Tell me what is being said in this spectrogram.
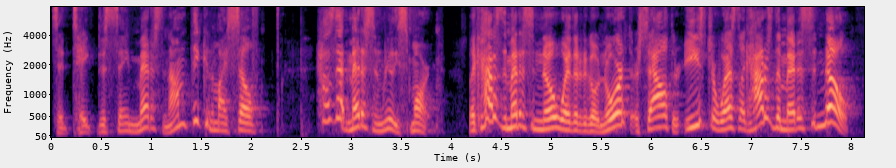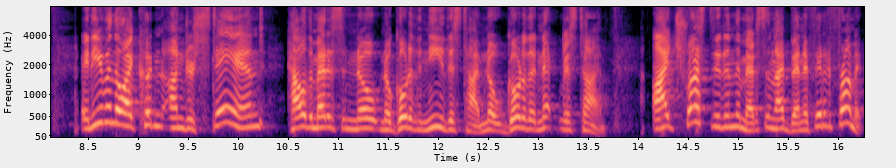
said, take this same medicine. I'm thinking to myself, how's that medicine really smart? Like, how does the medicine know whether to go north or south or east or west? Like, how does the medicine know? And even though I couldn't understand how the medicine know, no, go to the knee this time, no, go to the neck this time, I trusted in the medicine, I benefited from it.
